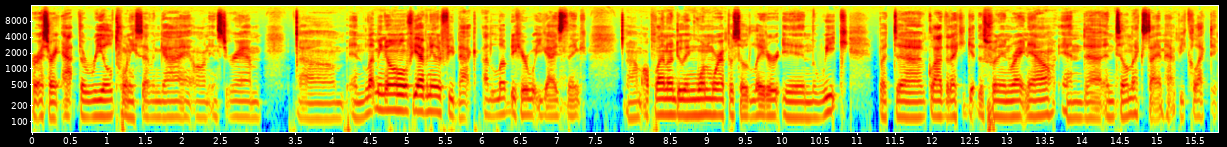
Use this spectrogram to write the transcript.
or sorry at the real 27 guy on Instagram. Um, and let me know if you have any other feedback. I'd love to hear what you guys think. Um, I'll plan on doing one more episode later in the week, but uh, glad that I could get this one in right now. And uh, until next time, happy collecting.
